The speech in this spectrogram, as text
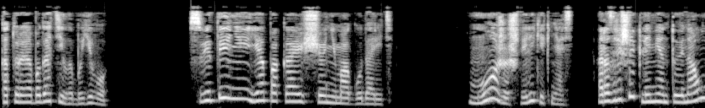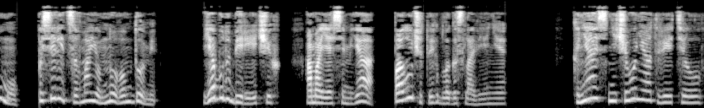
которая обогатила бы его». Святыни я пока еще не могу дарить. Можешь, великий князь, разреши Клименту и Науму поселиться в моем новом доме. Я буду беречь их, а моя семья получит их благословение. Князь ничего не ответил,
